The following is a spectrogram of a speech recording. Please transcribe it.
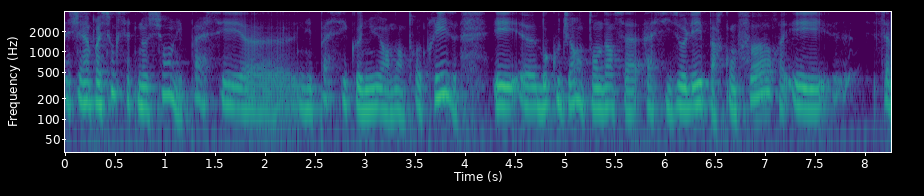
j'ai l'impression que cette notion n'est pas assez, euh, pas assez connue en entreprise et euh, beaucoup de gens ont tendance à, s'isoler par confort et ça,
